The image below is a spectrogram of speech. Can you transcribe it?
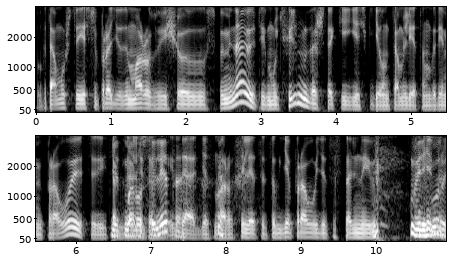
Потому что если про Деда Мороза еще вспоминают, и мультфильмы даже такие есть, где он там летом время проводит. И Дед Мороз далее, и лето? Да, Дед Мороз и лето, то где проводят остальные время,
